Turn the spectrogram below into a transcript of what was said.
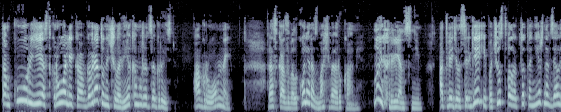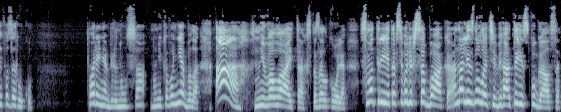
Там кур ест, кроликов. Говорят, он и человека может загрызть. Огромный, рассказывал Коля, размахивая руками. Ну и хрен с ним, ответил Сергей и почувствовал, как кто-то нежно взял его за руку. Парень обернулся, но никого не было. «А, не валай так!» — сказал Коля. «Смотри, это всего лишь собака. Она лизнула тебя, а ты испугался!»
